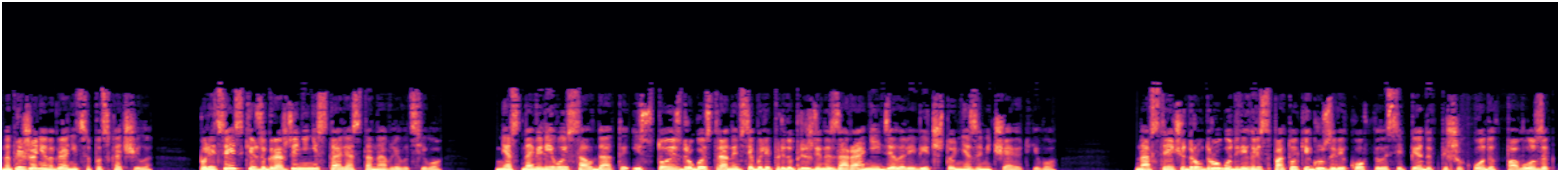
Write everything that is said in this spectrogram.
Напряжение на границе подскочило. Полицейские у заграждения не стали останавливать его. Не остановили его и солдаты, и с той, и с другой стороны все были предупреждены заранее и делали вид, что не замечают его. Навстречу друг другу двигались потоки грузовиков, велосипедов, пешеходов, повозок.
